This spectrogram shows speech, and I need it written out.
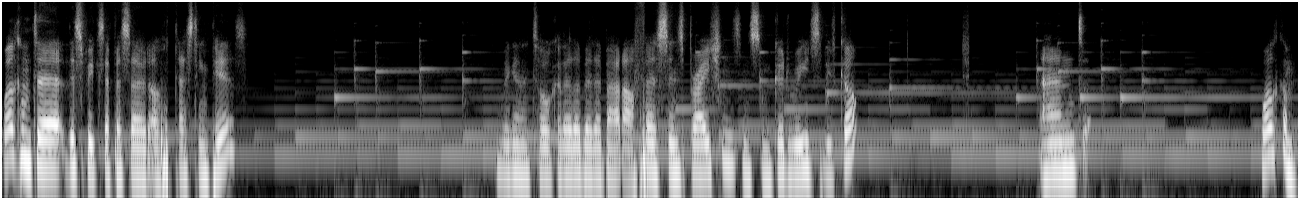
Welcome to this week's episode of Testing Peers. We're going to talk a little bit about our first inspirations and some good reads that we've got. And welcome.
